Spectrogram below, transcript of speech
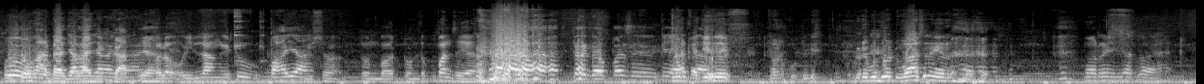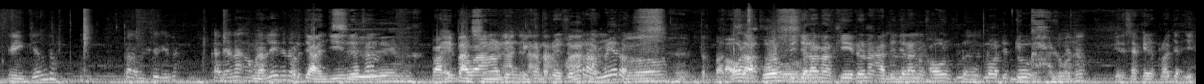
Untung ada jalan jangan. ya. kalau hilang itu Bahaya. bisa tahun baru tahun depan saya Tahun Tahun kaji kelihatan. Tahun kudu. 2022 sih. Baru ingat lah. Kayak tuh. Tak bisa gitu. Kadang anak kembali kan. Perjanjiannya kan Sing. pas di kantor desa rame. Oh, Terpaksa. Kau lah kun di jalan kaki itu nak ada jalan kau keluar itu. Jadi saya kira pelajar ya.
